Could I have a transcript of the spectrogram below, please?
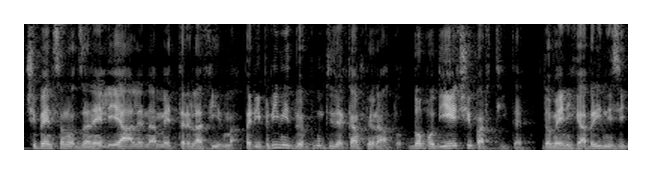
ci pensano Zanelli e Allen a mettere la firma per i primi due punti del campionato dopo 10 partite. Domenica a Brindisi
